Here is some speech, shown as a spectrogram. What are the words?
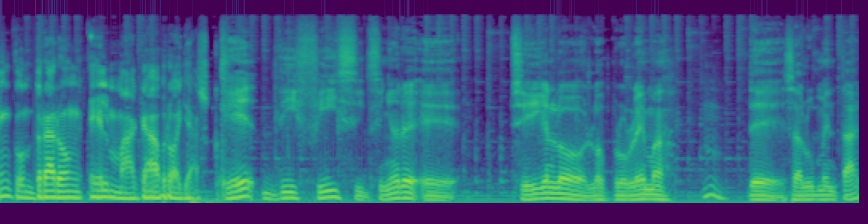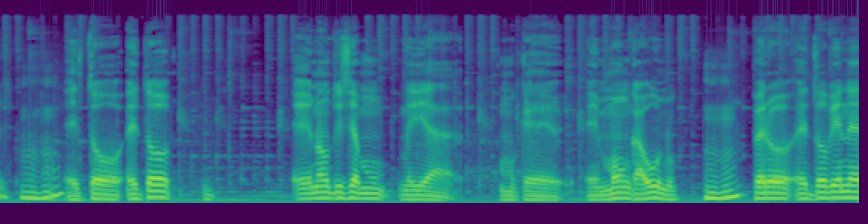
encontraron el macabro hallazgo. Qué difícil, señores. eh, siguen lo- los problemas de salud mental. Esto, esto es una noticia media como que en monga uno. Pero esto viene,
